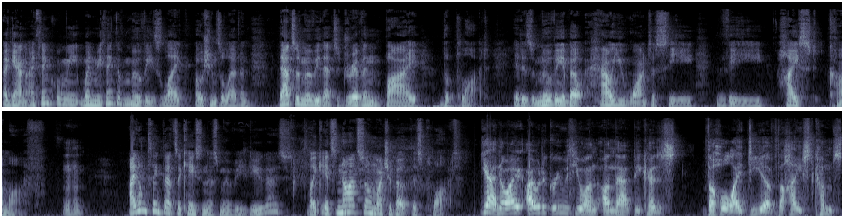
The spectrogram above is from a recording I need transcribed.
again, I think when we when we think of movies like Ocean's 11, that's a movie that's driven by the plot. It is a movie about how you want to see the heist come off. Mm-hmm. I don't think that's the case in this movie. Do you guys? Like, it's not so much about this plot. Yeah, no, I, I would agree with you on, on that because the whole idea of the heist comes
